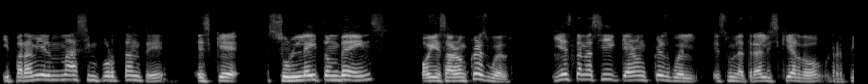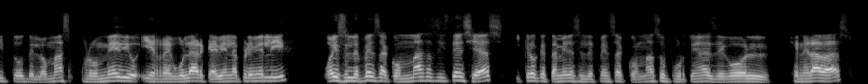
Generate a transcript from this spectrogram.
Y para mí el más importante es que su Leighton Baines hoy es Aaron Creswell. Y es tan así que Aaron Creswell es un lateral izquierdo, repito, de lo más promedio y regular que había en la Premier League. Hoy es el defensa con más asistencias y creo que también es el defensa con más oportunidades de gol generadas.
